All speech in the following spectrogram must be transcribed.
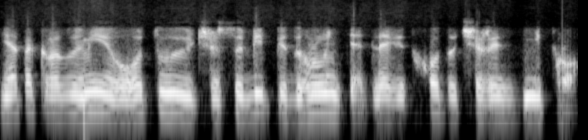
Я так розумію, готуючи собі підґрунтя для відходу через Дніпро.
